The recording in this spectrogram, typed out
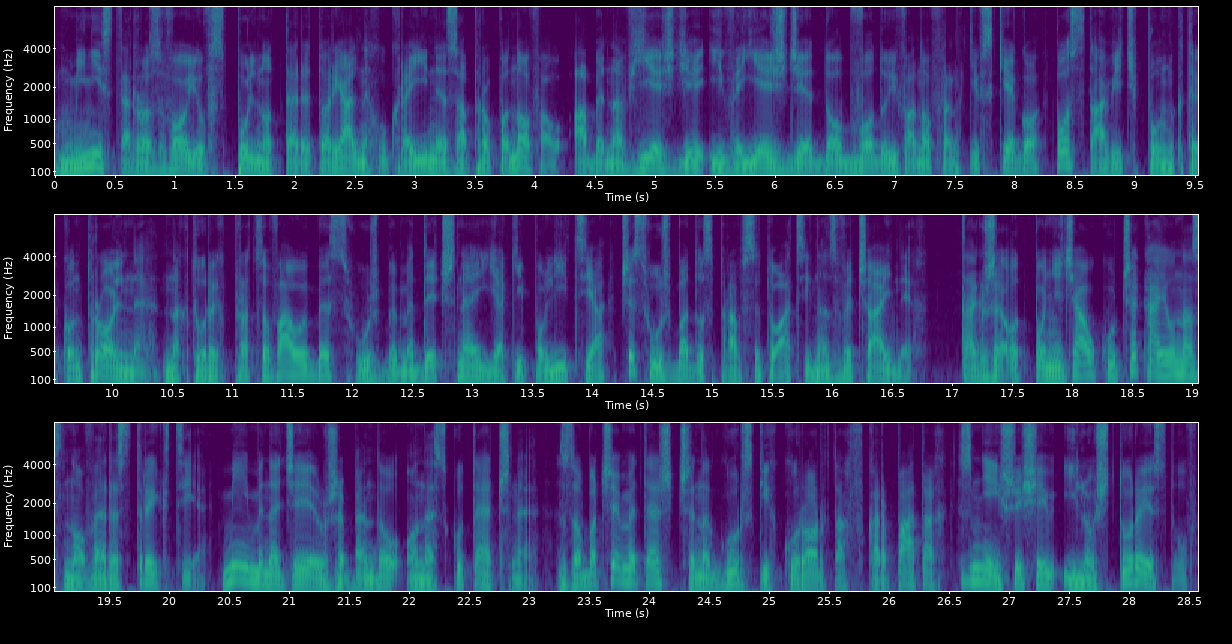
Minister rozwoju wspólnot terytorialnych Ukrainy zaproponował, aby na wjeździe i wyjeździe do obwodu Iwano-Frankiwskiego postawić punkty kontrolne, na których pracowałyby służby medyczne, jak i policja czy służba do spraw sytuacji nadzwyczajnych. Także od poniedziałku czekają nas nowe restrykcje. Miejmy nadzieję, że będą one skuteczne. Zobaczymy też, czy na górskich kurortach w Karpatach zmniejszy się ilość turystów.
